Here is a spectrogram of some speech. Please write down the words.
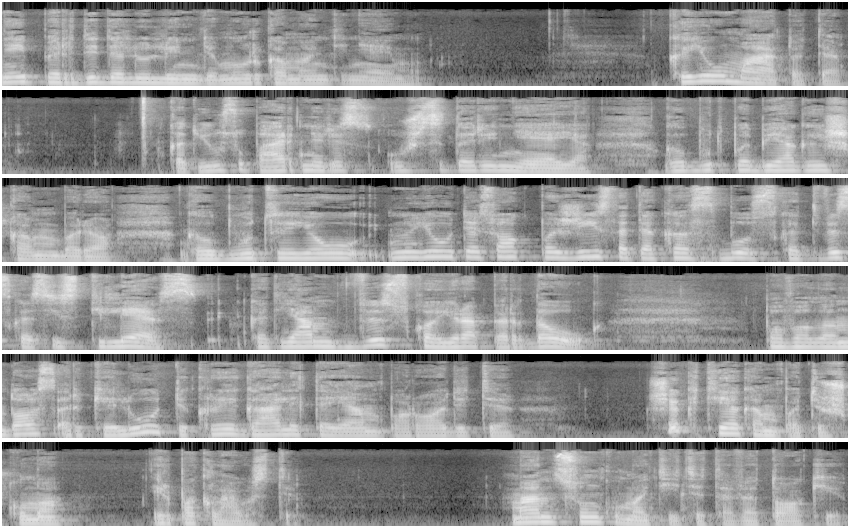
nei per dideliu lindimu ir kamantinėjimu. Kai jau matote, kad jūsų partneris užsidarinėja, galbūt pabėga iš kambario, galbūt jau, nu, jau tiesiog pažįstate, kas bus, kad viskas jis tylės, kad jam visko yra per daug. Po valandos ar kelių tikrai galite jam parodyti šiek tiek empatiškumo ir paklausti. Man sunku matyti tave tokį,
